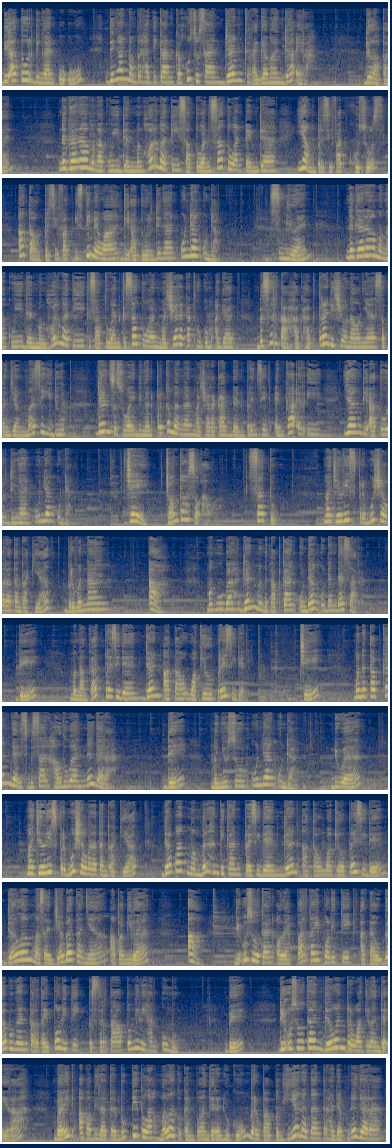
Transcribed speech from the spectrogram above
diatur dengan UU dengan memperhatikan kekhususan dan keragaman daerah. 8. Negara mengakui dan menghormati satuan-satuan Pemda yang bersifat khusus atau bersifat istimewa diatur dengan undang-undang. 9. Negara mengakui dan menghormati kesatuan-kesatuan masyarakat hukum adat beserta hak-hak tradisionalnya sepanjang masih hidup dan sesuai dengan perkembangan masyarakat dan prinsip NKRI yang diatur dengan undang-undang. C. Contoh soal 1. Majelis Permusyawaratan Rakyat berwenang A. Mengubah dan menetapkan undang-undang dasar B. Mengangkat presiden dan atau wakil presiden C menetapkan garis besar haluan negara. D. Menyusun undang-undang. 2. Majelis Permusyawaratan Rakyat dapat memberhentikan presiden dan atau wakil presiden dalam masa jabatannya apabila A. diusulkan oleh partai politik atau gabungan partai politik peserta pemilihan umum. B diusulkan Dewan Perwakilan Daerah, baik apabila terbukti telah melakukan pelanggaran hukum berupa pengkhianatan terhadap negara,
